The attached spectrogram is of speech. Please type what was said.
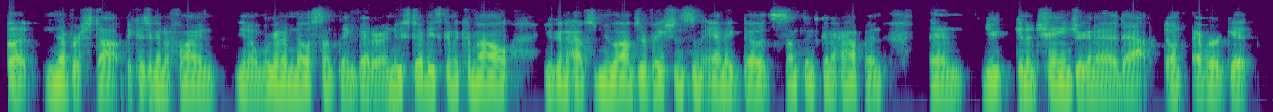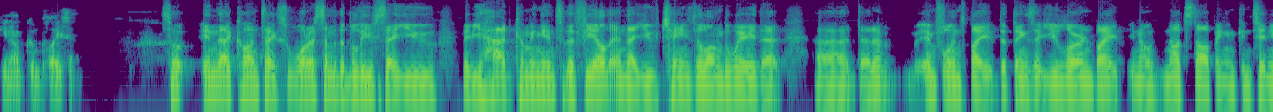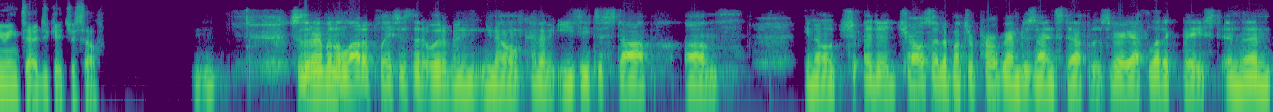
but never stop because you're going to find, you know, we're going to know something better. A new study is going to come out. You're going to have some new observations, some anecdotes, something's going to happen and you're going to change. You're going to adapt. Don't ever get, you know, complacent. So, in that context, what are some of the beliefs that you maybe had coming into the field, and that you've changed along the way that uh, that have influenced by the things that you learned by you know not stopping and continuing to educate yourself? Mm-hmm. So there have been a lot of places that it would have been you know kind of easy to stop. Um, you know, did, Charles had a bunch of program design stuff. It was very athletic based, and then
